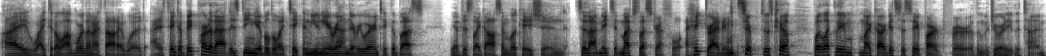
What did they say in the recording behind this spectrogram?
i like it a lot more than i thought i would. I think a big part of that is being able to like take the muni around everywhere and take the bus. We have this like awesome location. So that makes it much less stressful. I hate driving in san francisco but luckily my car gets to stay parked for the majority of the time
